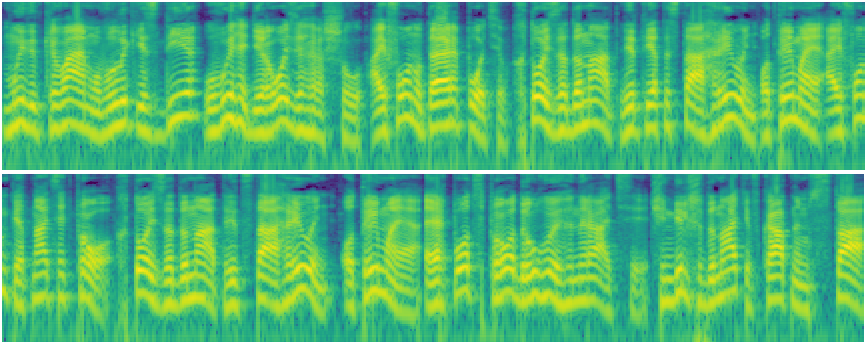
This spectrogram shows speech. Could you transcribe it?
Ми відкриваємо великий збір у вигляді розіграшу айфону та AirPods. Хтось за донат від 500 гривень отримає iPhone 15 Pro. Хтось за донат від 100 гривень отримає AirPods Pro другої генерації. Чим більше донатів кратним 100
